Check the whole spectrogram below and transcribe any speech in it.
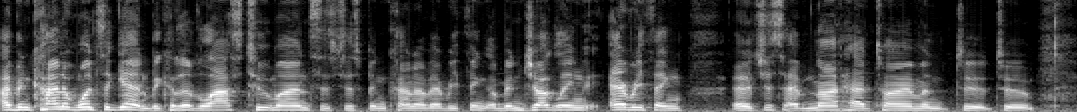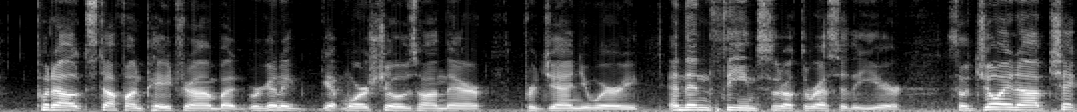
I've been kind of once again because of the last two months. It's just been kind of everything. I've been juggling everything, and it's just I've not had time and to to put out stuff on Patreon. But we're gonna get more shows on there for January, and then themes throughout the rest of the year. So join up, check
